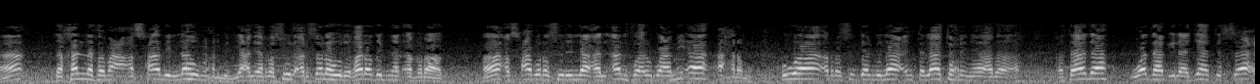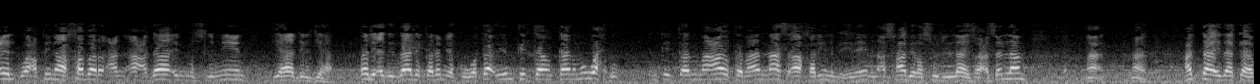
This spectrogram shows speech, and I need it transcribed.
ها؟ تخلف مع أصحاب له محرمين. يعني الرسول أرسله لغرض من الأغراض. ها أصحاب رسول الله ال 1400 أحرموا. هو الرسول قال له لا أنت لا تحرم يا أبا قتادة. واذهب إلى جهة الساحل وأعطنا خبر عن أعداء المسلمين في هذه الجهة. فلأجل ذلك لم يكن. ويمكن كان كان مو وحده. يمكن كان معه كمان ناس آخرين من أصحاب رسول الله صلى الله عليه وسلم. حتى إذا كان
